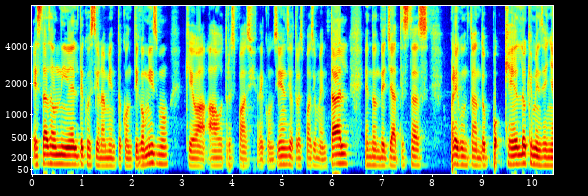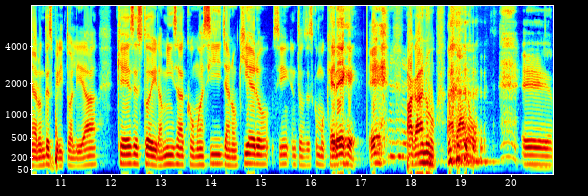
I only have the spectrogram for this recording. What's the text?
estás a un nivel de cuestionamiento contigo mismo que va a otro espacio de conciencia, otro espacio mental, en donde ya te estás preguntando qué es lo que me enseñaron de espiritualidad, qué es esto de ir a misa, cómo así, ya no quiero, ¿sí? Entonces como que... Hereje. ¡Eh! ¡Pagano! Pagano. Eh,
